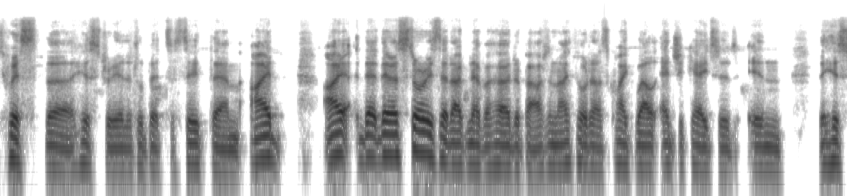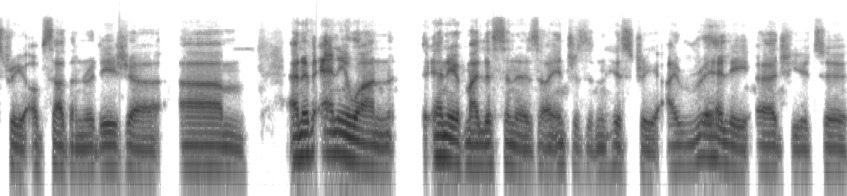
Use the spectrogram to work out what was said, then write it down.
twist the history a little bit to suit them. I, I, there, there, are stories that I've never heard about, and I thought I was quite well educated in the history of Southern Rhodesia. Um, and if anyone, any of my listeners are interested in history, I really urge you to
